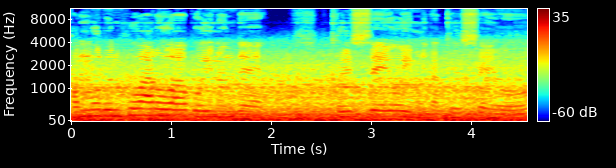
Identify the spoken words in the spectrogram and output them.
건물은 호화로워 보이는데 글쎄요입니다. 글쎄요.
